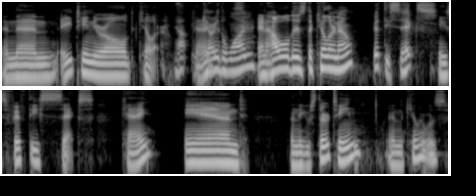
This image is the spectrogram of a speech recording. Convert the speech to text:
and then 18 year old killer. Yep. Okay. Carry the one. And how old is the killer now? 56. He's 56. Okay, and and he was 13, and the killer was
